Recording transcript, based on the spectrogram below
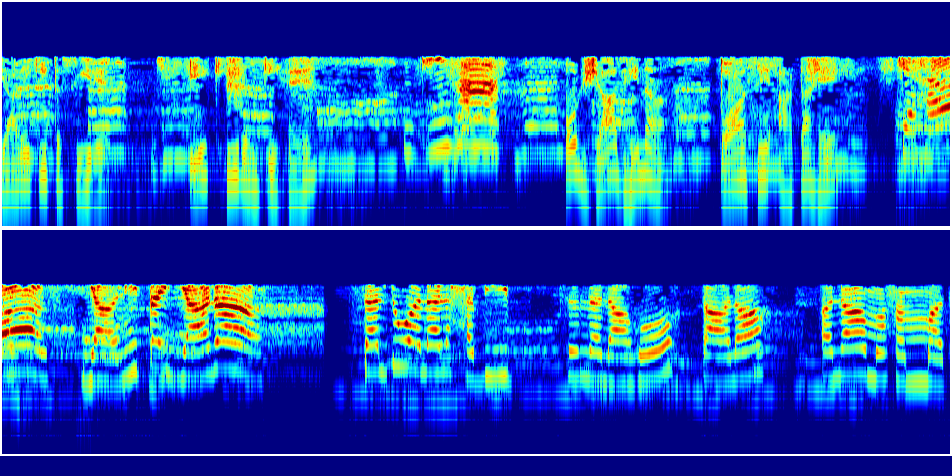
طیارے کی تصویریں ایک ہی رنگ کی ہیں؟ جی ہاں۔ اور یاد ہے نا تو سے آتا ہے۔ جہاز یعنی طیارہ۔ صلو علی الحبیب صلی اللہ تعالی علی محمد۔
